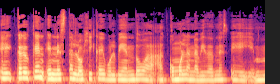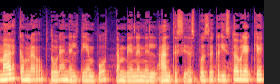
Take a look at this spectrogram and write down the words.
Eh, creo que en, en, esta lógica y volviendo a, a cómo la Navidad eh, marca una ruptura en el tiempo, también en el antes y después de Cristo, habría que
